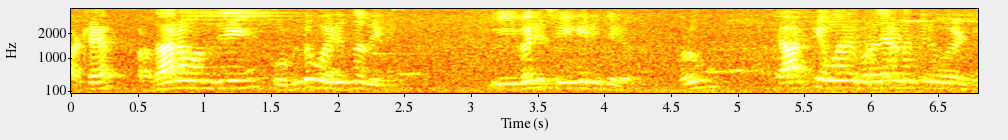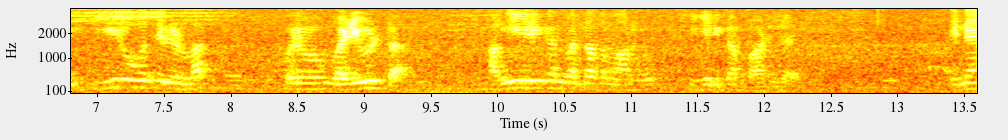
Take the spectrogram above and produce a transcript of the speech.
പക്ഷേ പ്രധാനമന്ത്രിയെ കൊണ്ടുവരുന്നതിന് ഇവർ സ്വീകരിച്ചിരുന്നു വെറും രാഷ്ട്രീയമായ പ്രചരണത്തിന് വേണ്ടി ഈ രൂപത്തിലുള്ള ഒരു വഴിവിട്ട അംഗീകരിക്കാൻ പറ്റാത്ത മാർഗം സ്വീകരിക്കാൻ പാടില്ല. പിന്നെ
